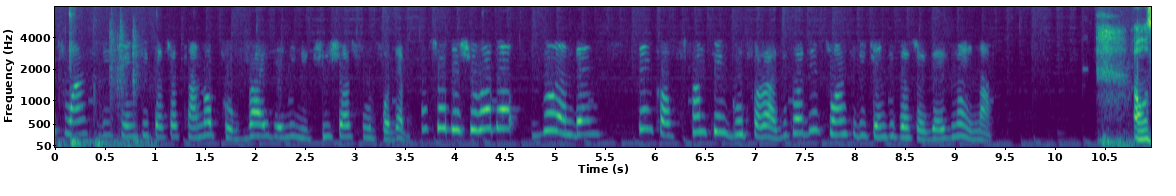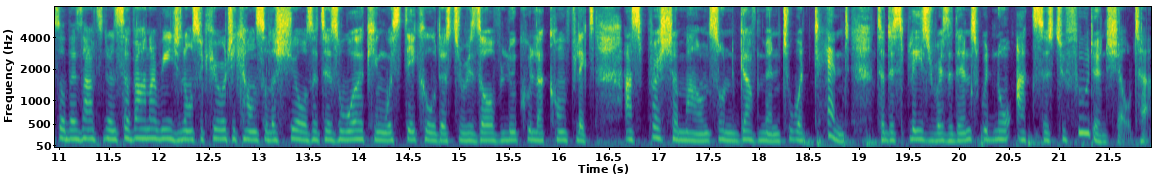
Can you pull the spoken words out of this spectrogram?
this one three twenty pesewas cannot provide any nutritious food for them. So they should rather go and then think of something good for us because this one three twenty pesewas there is not enough. Also, this afternoon, Savannah Regional Security Council assures it is working with stakeholders to resolve local conflicts as pressure mounts on government to attend to displaced residents with no access to food and shelter.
